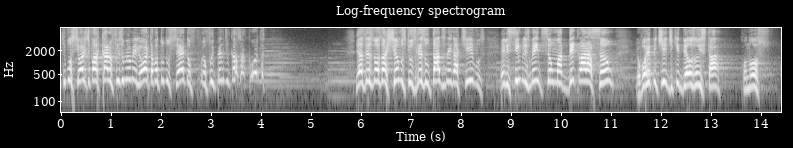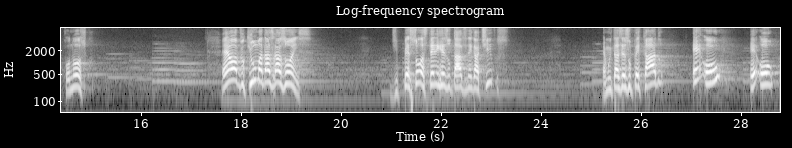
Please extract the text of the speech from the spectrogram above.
que você olha e fala, cara, eu fiz o meu melhor, estava tudo certo, eu fui pego de calça curta. E às vezes nós achamos que os resultados negativos, eles simplesmente são uma declaração, eu vou repetir, de que Deus não está conosco, conosco. É óbvio que uma das razões de pessoas terem resultados negativos é muitas vezes o pecado e ou, e ou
